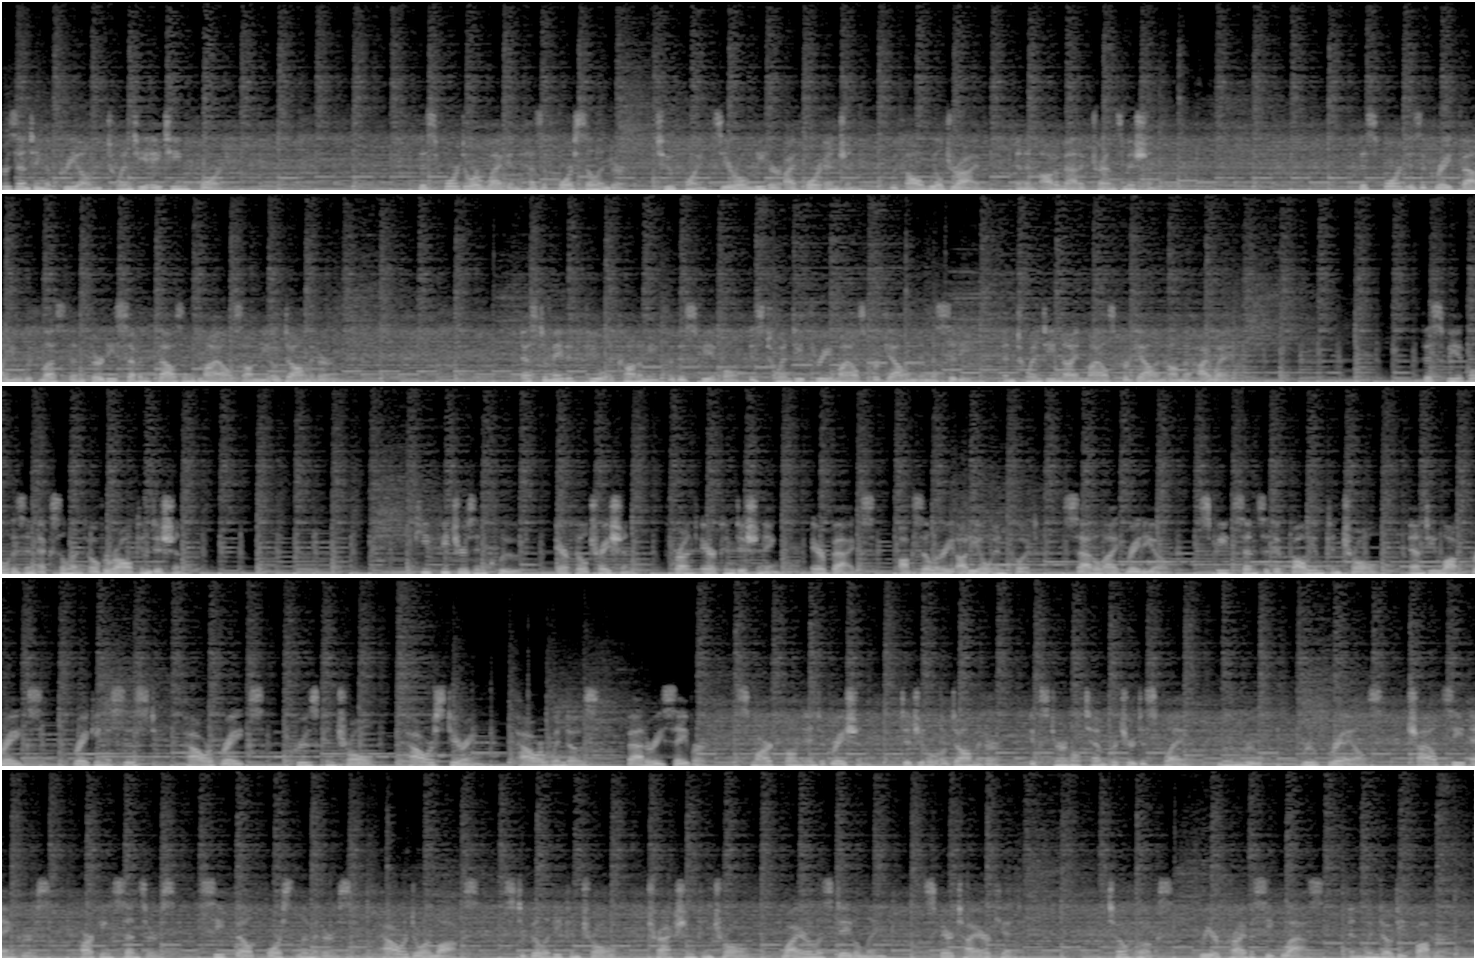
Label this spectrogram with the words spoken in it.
Presenting a pre-owned 2018 Ford. This four-door wagon has a four-cylinder, 2.0-liter i4 engine, with all-wheel drive, and an automatic transmission. This Ford is a great value with less than 37,000 miles on the odometer. Estimated fuel economy for this vehicle is 23 miles per gallon in the city, and 29 miles per gallon on the highway. This vehicle is in excellent overall condition. Key features include, air filtration, front air conditioning, airbags, auxiliary audio input, satellite radio, speed-sensitive volume control, anti-lock brakes, braking assist, power brakes, cruise control, power steering, power windows, battery saver, smartphone integration, digital odometer, external temperature display, moonroof, roof rails, child seat anchors, parking sensors, seat belt force limiters, power door locks, stability control, traction control, wireless data link, spare tire kit, tow hooks, rear privacy glass, and window defogger.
